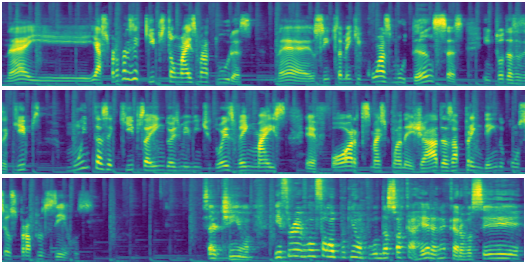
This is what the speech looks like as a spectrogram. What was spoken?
né? E, e as próprias equipes estão mais maduras, né? Eu sinto também que com as mudanças em todas as equipes, muitas equipes aí em 2022 vêm mais é, fortes, mais planejadas, aprendendo com seus próprios erros. Certinho. E Fleury, vamos falar um pouquinho da sua carreira, né, cara? Você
